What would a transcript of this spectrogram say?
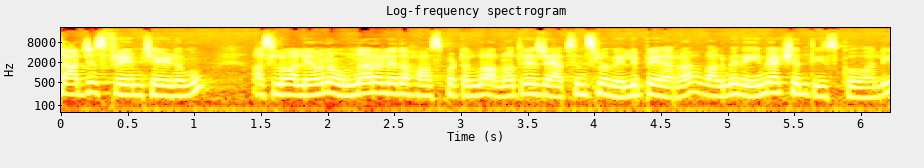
ఛార్జెస్ ఫ్రేమ్ చేయడము అసలు వాళ్ళు ఏమైనా ఉన్నారా లేదా హాస్పిటల్లో అనాథరైజ్డ్ యాబ్సెన్స్లో వెళ్ళిపోయారా? వాళ్ళ మీద ఏం యాక్షన్ తీసుకోవాలి?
